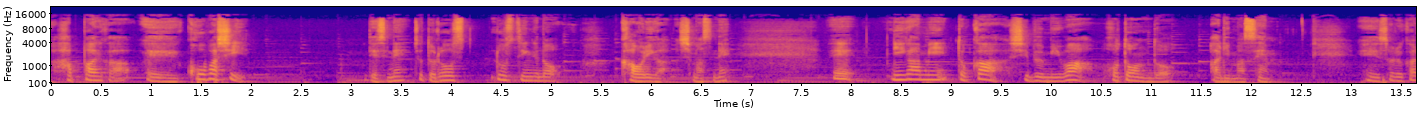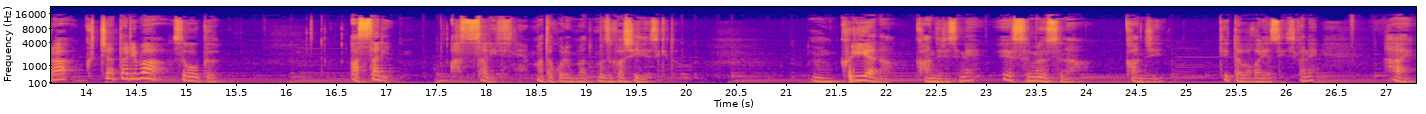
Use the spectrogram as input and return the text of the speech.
葉っぱが、えー香ばしいですね。ちょっとロースロースティングの香りがしますね。で苦味とか渋みはほとんどありません、えーそれから口当たりはすごくあっさりあっさりですね。またこれ難しいですけど。うん、クリアな感じですね。でスムースな感じ。って言ったら分かりやすいですかね。はい。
